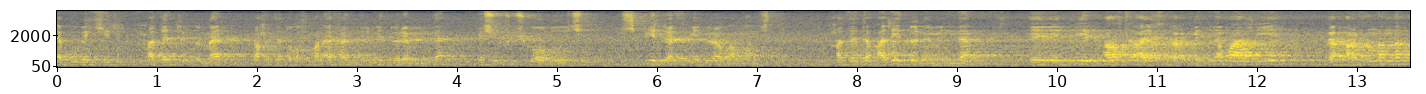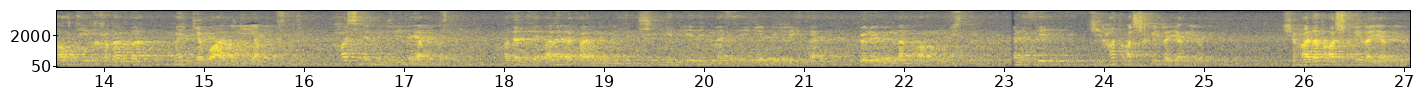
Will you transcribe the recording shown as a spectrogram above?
Ebu Bekir, Hazreti Ömer ve Osman Efendimiz döneminde yaşı küçük olduğu için hiçbir resmi görev almamıştır. Hazreti Ali döneminde e, bir altı ay kadar Medine valiliği ve ardından da altı yıl kadar da Mekke valiliği yapmıştır. Haç emirliği de yapmıştır. Hazreti Ali Efendimizin şehit edilmesiyle birlikte görevinden alınmıştır. Kendisi cihat aşkıyla yanıyor. Şehadet aşkıyla yanıyor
